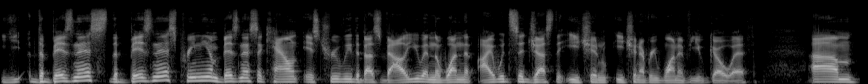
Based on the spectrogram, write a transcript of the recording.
The business, the business premium business account is truly the best value and the one that I would suggest that each and each and every one of you go with. Um,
